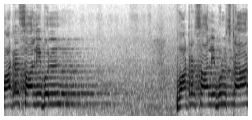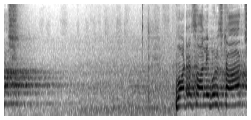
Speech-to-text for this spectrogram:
water soluble water soluble starch water soluble starch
